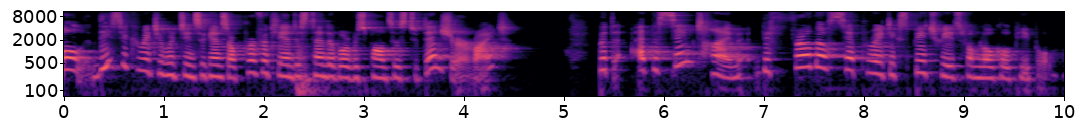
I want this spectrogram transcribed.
Well, these security routines, again, are perfectly understandable responses to danger, right? But at the same time, they further separate expatriates from local people.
